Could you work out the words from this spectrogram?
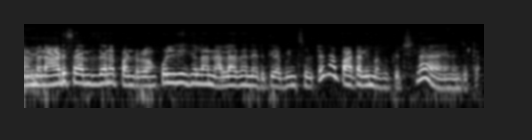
நம்ம நாடு சார்ந்து தானே பண்ணுறோம் கொள்கைகள்லாம் நல்லா தானே இருக்குது அப்படின்னு சொல்லிட்டு நான் பாட்டாளி மக்கள் கட்சியில் இணைஞ்சிட்டேன்.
